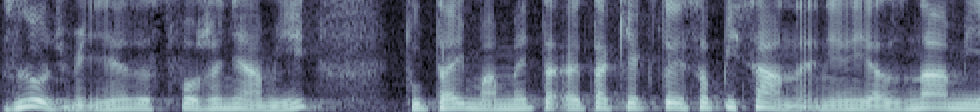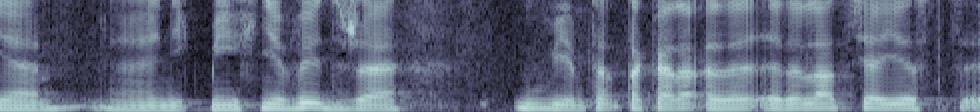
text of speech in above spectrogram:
z ludźmi, nie? ze stworzeniami. Tutaj mamy ta, tak, jak to jest opisane. Nie? Ja znam je, e, nikt mi ich nie wydrze. Mówiłem, ta, taka relacja jest yy,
